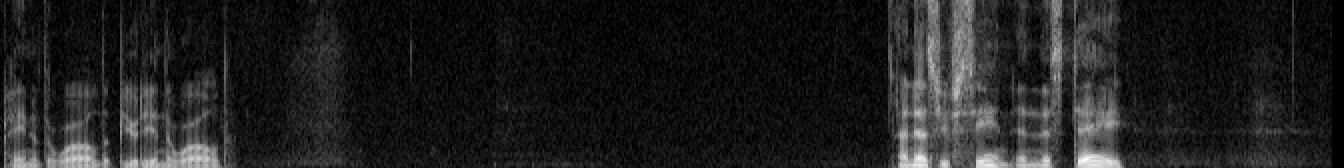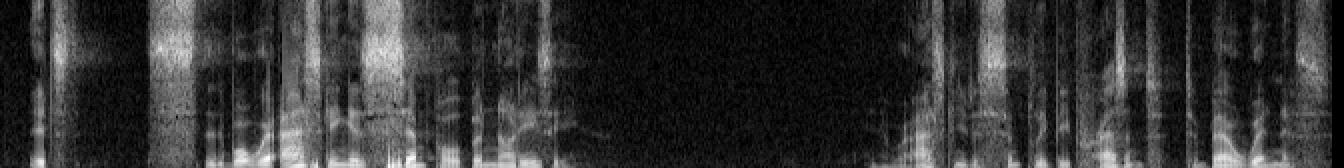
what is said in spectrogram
pain of the world, the beauty in the world. And as you've seen in this day, it's what we're asking is simple but not easy. You know, we're asking you to simply be present, to bear witness,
